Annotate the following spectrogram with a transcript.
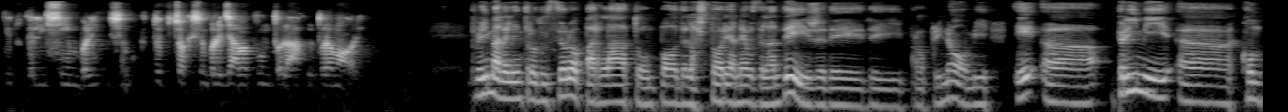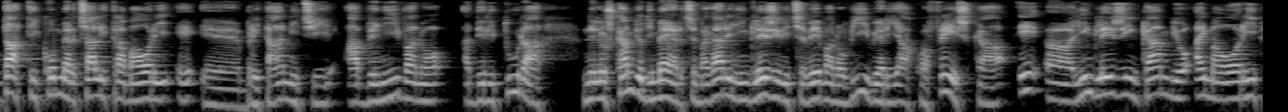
di tutti i simboli, sim- tutto ciò che simboleggiava appunto la cultura Maori. Prima nell'introduzione ho parlato un po' della storia neozelandese, dei, dei propri nomi e eh, i primi eh, contatti commerciali tra Maori e eh, britannici avvenivano addirittura nello scambio di merce, magari gli inglesi ricevevano viveri, acqua fresca e eh, gli inglesi in cambio ai Maori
